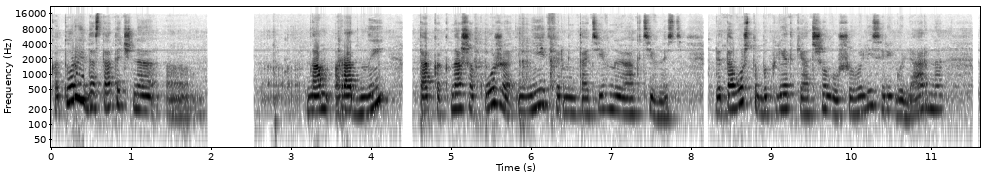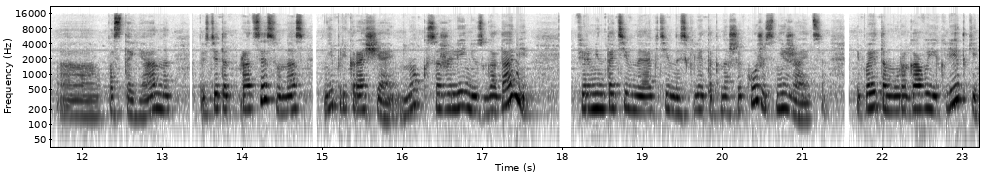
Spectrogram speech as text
которые достаточно нам родны, так как наша кожа имеет ферментативную активность. Для того, чтобы клетки отшелушивались регулярно, а, постоянно. То есть этот процесс у нас не прекращаем. Но, к сожалению, с годами ферментативная активность клеток нашей кожи снижается. И поэтому роговые клетки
